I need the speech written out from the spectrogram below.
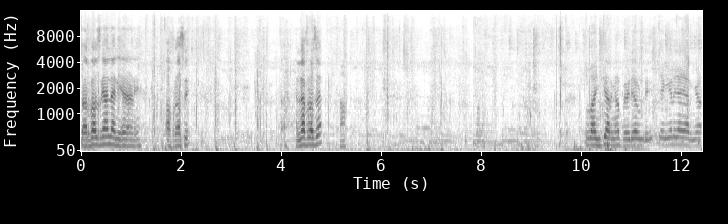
സർഫാസ് ഖാന്റെ അനിയനാണ് അഫ്രാസ്. അല്ല. അല്ല, എനിക്ക് ഇറങ്ങാൻ പേടിയാവുണ്ട് എങ്ങനെ ഞാൻ ഇറങ്ങാം?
